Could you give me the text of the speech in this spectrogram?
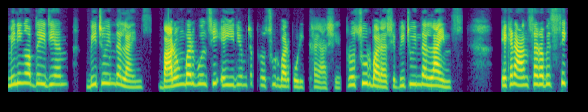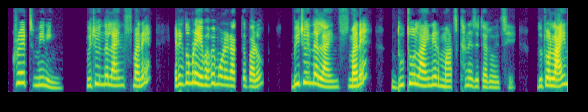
meaning of the idiom between the lines বারংবার বলছি এই ইডিয়ামটা প্রচুর বার পরীক্ষায় আসে প্রচুর বার আসে বিটুইন দ্য লাইন্স এখানে আনসার হবে secret meaning between the lines মানে এটা তোমরা এভাবে মনে রাখতে পারো বিটুইন দ্য লাইন্স মানে দুটো লাইনের মাঝখানে যেটা রয়েছে, দুটো লাইন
